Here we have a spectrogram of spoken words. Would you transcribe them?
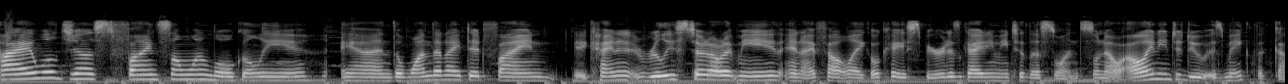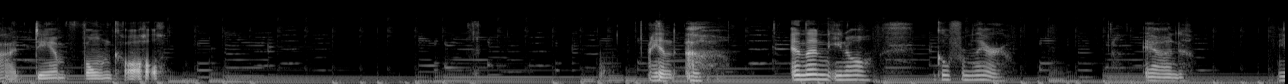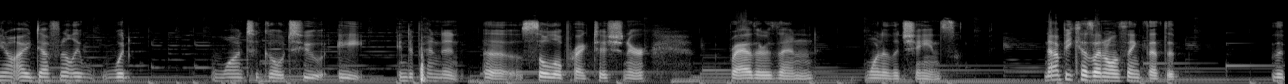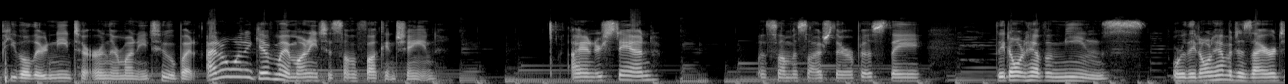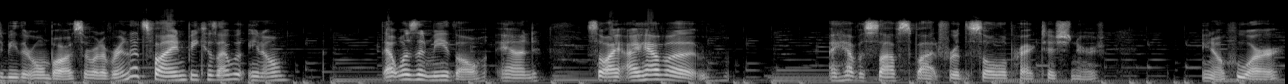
I will just find someone locally, and the one that I did find, it kind of really stood out at me, and I felt like, okay, Spirit is guiding me to this one. So now all I need to do is make the goddamn phone call. And, uh, and then, you know, go from there. And, you know, I definitely would want to go to a independent uh, solo practitioner rather than one of the chains. Not because I don't think that the the people there need to earn their money too, but I don't want to give my money to some fucking chain. I understand that some massage therapists they they don't have a means or they don't have a desire to be their own boss or whatever, and that's fine because I was you know that wasn't me though, and so I, I have a I have a soft spot for the solo practitioners, you know, who are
